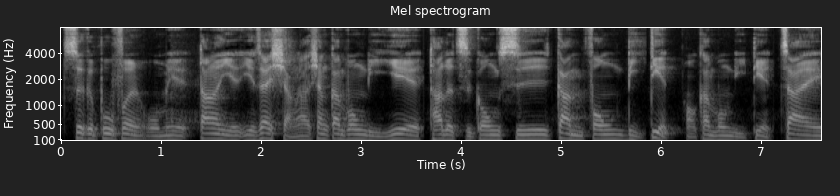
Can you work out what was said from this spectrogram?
这个部分我们也当然也也在想啊，像赣锋锂业它的子公司赣锋锂电哦，赣锋锂电在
